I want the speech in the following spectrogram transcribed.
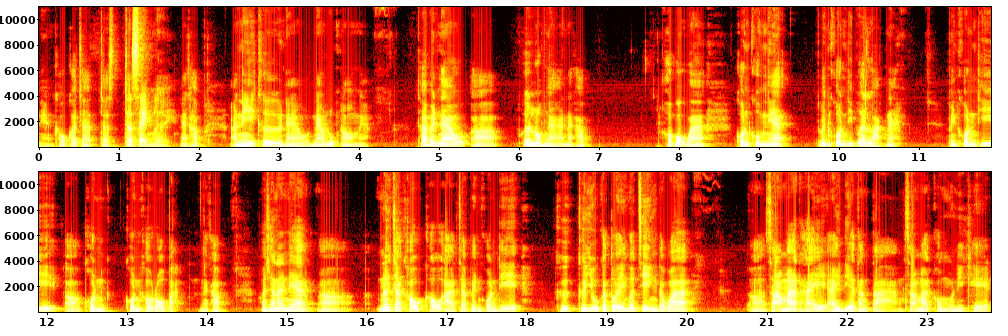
เนี่ยเขาก็จะจะจะเซ็งเลยนะครับ อันนี้คือแนวแนวลูกน้องนะถ้าเป็นแนวเพื่อนร่วมงานนะครับเขาบอกว่าคนกลุ่มนี้เป็นคนที่เพื่อนรักนะเป็นคนที่คนคนเคารพอะนะครับ เพราะฉะนั้นเนี่ยเนื่องจากเขาเขาอาจจะเป็นคนที่คือคืออยู่กับตัวเองก็จริง แต่ว่าสามารถให้ไอเดียต่างๆ สามารถคอมมูนิเคต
